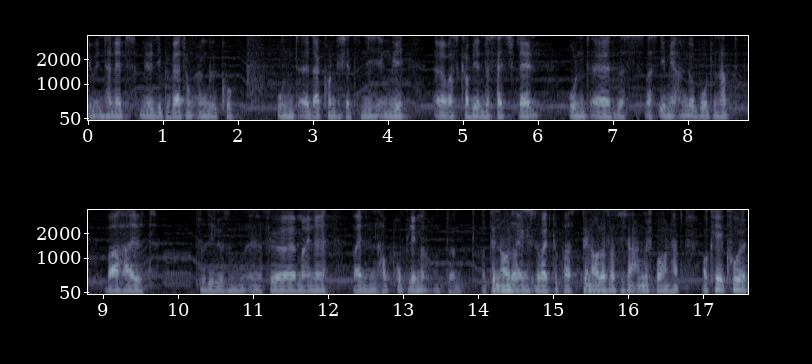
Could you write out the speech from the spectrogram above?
im Internet mir die Bewertung angeguckt und äh, da konnte ich jetzt nicht irgendwie äh, was Gravierendes feststellen. Und äh, das, was ihr mir angeboten habt, war halt so die Lösung äh, für meine beiden Hauptprobleme. Und dann hat das, genau das eigentlich soweit gepasst. Genau, genau das, was sich dann angesprochen hat. Okay, cool.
